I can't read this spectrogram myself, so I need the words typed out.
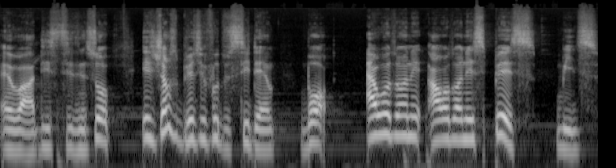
ever this season. So it's just beautiful to see them. But I was on a, I was on a space with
